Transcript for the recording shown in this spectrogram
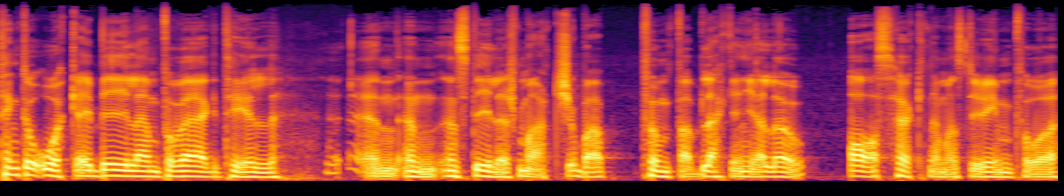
tänk då åka i bilen på väg till en, en, en Steelers-match och bara pumpa Black and Yellow ashögt när man styr in på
